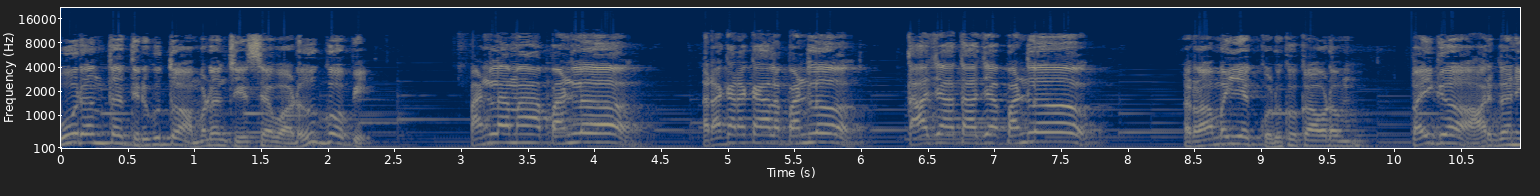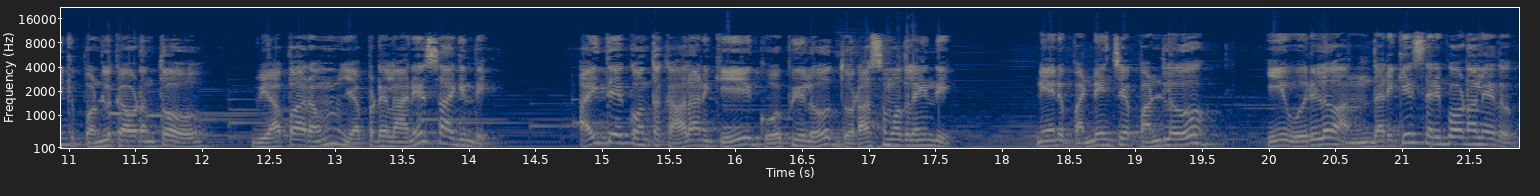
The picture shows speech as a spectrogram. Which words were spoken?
ఊరంతా తిరుగుతూ అమ్మడం చేసేవాడు గోపి. పండ్లమా పండ్లు. రకరకాల పండ్లు. తాజా తాజా పండ్లు. రామయ్య కొడుకు కావడం పైగా ఆర్గానిక్ పండ్లు కావడంతో వ్యాపారం ఎప్పటిలానే సాగింది. అయితే కొంతకాలానికి గోపిలో దురాశ మొదలైంది. నేను పండించే పండ్లు ఈ ఊరిలో అందరికీ సరిపోవడం లేదు.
